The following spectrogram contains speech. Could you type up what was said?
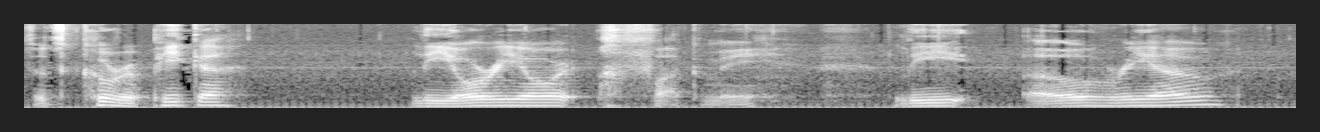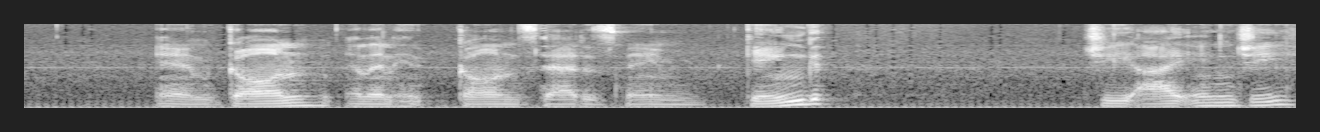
So it's Kurapika, Leorio, fuck me, Leorio, and Gon, and then Gon's dad is named Ging, G I N G.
